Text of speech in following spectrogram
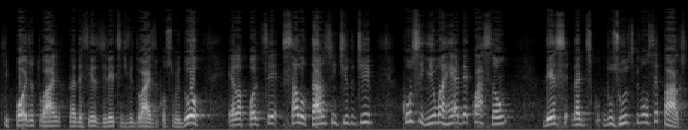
que pode atuar na defesa dos direitos individuais do consumidor, ela pode ser salutar no sentido de conseguir uma readequação desse, da, dos juros que vão ser pagos.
